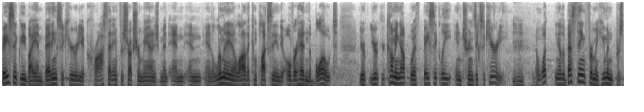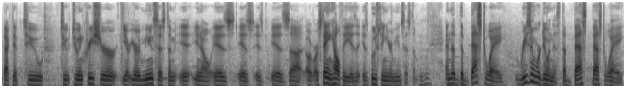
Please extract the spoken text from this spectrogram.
basically by embedding security across that infrastructure management and, and, and eliminating a lot of the complexity and the overhead and the bloat, you're, you're, you're coming up with basically intrinsic security. Mm -hmm. And what, you know, the best thing from a human perspective to to, to increase your, your, your immune system, you know, is, is, is, is uh, or, or, staying healthy is, is boosting your immune system. Mm -hmm. And the, the best way, reason we're doing this, the best, best way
